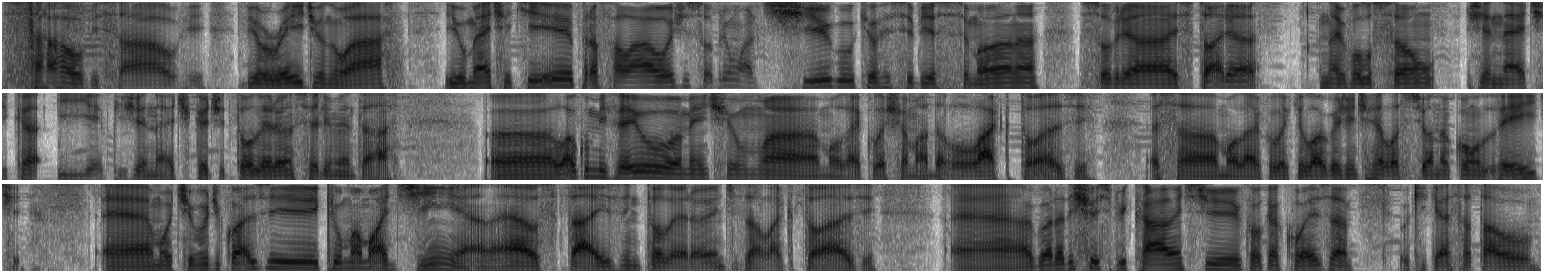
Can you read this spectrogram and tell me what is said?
Salve, salve! BioRadio no ar. E o Matt aqui para falar hoje sobre um artigo que eu recebi essa semana sobre a história na evolução genética e epigenética de tolerância alimentar. Uh, logo me veio à mente uma molécula chamada lactose. Essa molécula que logo a gente relaciona com leite é motivo de quase que uma modinha, né? Os tais intolerantes à lactose. É, agora deixa eu explicar antes de qualquer coisa o que, é essa tal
